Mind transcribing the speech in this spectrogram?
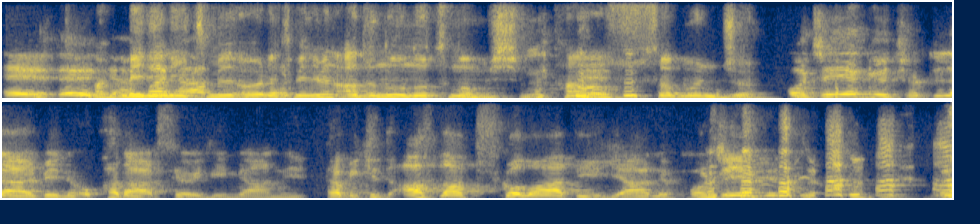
Evet evet. Bak yani beden eğitimi öğretmenimin adını unutmamışım. Tansu Sabuncu. Hocaya götürdüler beni o kadar söyleyeyim yani. Tabii ki asla psikoloğa değil yani. Hocaya götürdüm.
